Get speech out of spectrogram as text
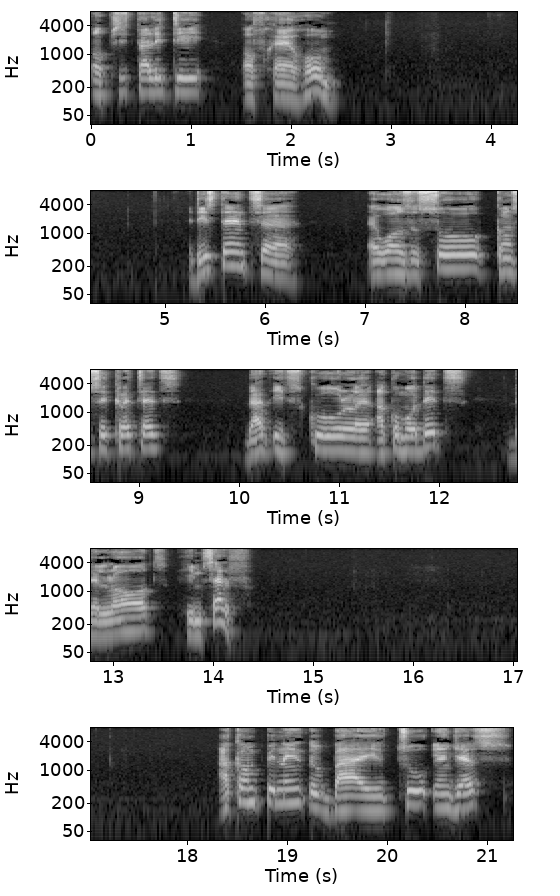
hospitality of her home. This tent uh, was so consecrated that it could uh, accommodate the Lord Himself. accompanied by two angels,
